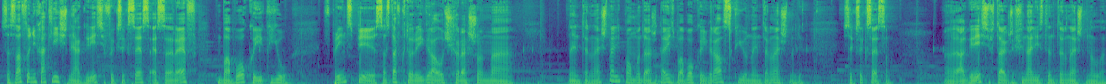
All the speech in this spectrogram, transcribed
Состав у них отличный. Agressif, Xxs, Srf, BoBoKa и Q. В принципе, состав, который играл очень хорошо на, на International, по-моему, даже, да, ведь BoBoKa играл с Q на International, с XXS. Э, Agressif также финалист International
